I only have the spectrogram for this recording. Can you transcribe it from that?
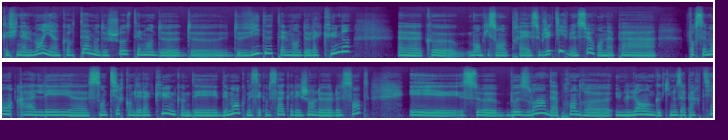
que finalement il y a encore tellement de choses, tellement de, de, de vide, tellement de lacunes, euh, que, bon, qui sont très subjectifs bien sûr. On n'a pas forcément à les euh, sentir comme des lacunes, comme des, des manques, mais c'est comme ça que les gens le, le sentent. Et ce besoin d'apprendre euh, une langue qui nous appartient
